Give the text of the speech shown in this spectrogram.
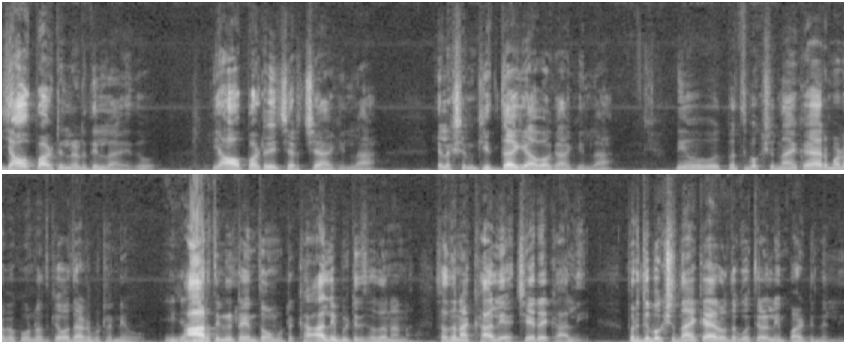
ಯಾವ ಪಾರ್ಟಿಲಿ ನಡೆದಿಲ್ಲ ಇದು? ಯಾವ ಪಾರ್ಟಿಲಿ ಚರ್ಚೆ ಆಗಿಲ್ಲ? ಎಲೆಕ್ಷನ್ ಗೆದ್ದಾಗ ಯಾವಾಗ ಆಗಿಲ್ಲ? ನೀವು ಪ್ರತಿಪಕ್ಷದ ನಾಯಕ ಯಾರು ಮಾಡಬೇಕು ಅನ್ನೋದಕ್ಕೆ ಒದಾಡ್ಬಿಟ್ರೆ ನೀವು. ಈಗ? ಆರು ತಿಂಗಳು ಟೈಮ್ ತೊಗೊಂಬಿಟ್ಟು ಖಾಲಿ ಬಿಟ್ಟಿದೆ ಸದನ ಸದನ ಖಾಲಿ ಆ ಚೇರೆ ಖಾಲಿ. ಪ್ರತಿಪಕ್ಷದ ನಾಯಕ ಯಾರು ಅಂತ ಗೊತ್ತಿಲ್ಲ ನಿಮ್ಮ ಪಾರ್ಟಿನಲ್ಲಿ.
